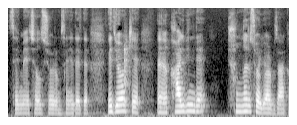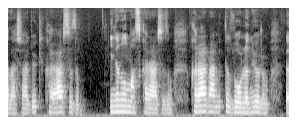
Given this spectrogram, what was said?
sevmeye çalışıyorum seni dedi. Ve diyor ki e, kalbinde şunları söylüyor bize arkadaşlar. Diyor ki kararsızım. İnanılmaz kararsızım. Karar vermekte zorlanıyorum. Ee,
